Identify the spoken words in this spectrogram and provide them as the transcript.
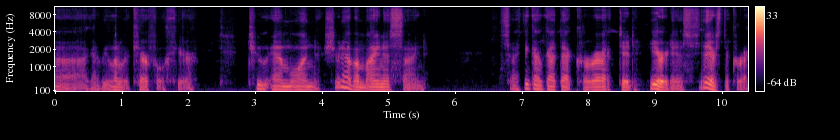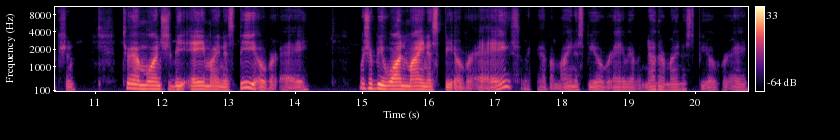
Uh, I got to be a little bit careful here. 2m1 should have a minus sign. So I think I've got that corrected. Here it is. There's the correction. 2m1 should be a minus b over a, which would be 1 minus b over a. So we have a minus b over a. We have another minus b over a.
